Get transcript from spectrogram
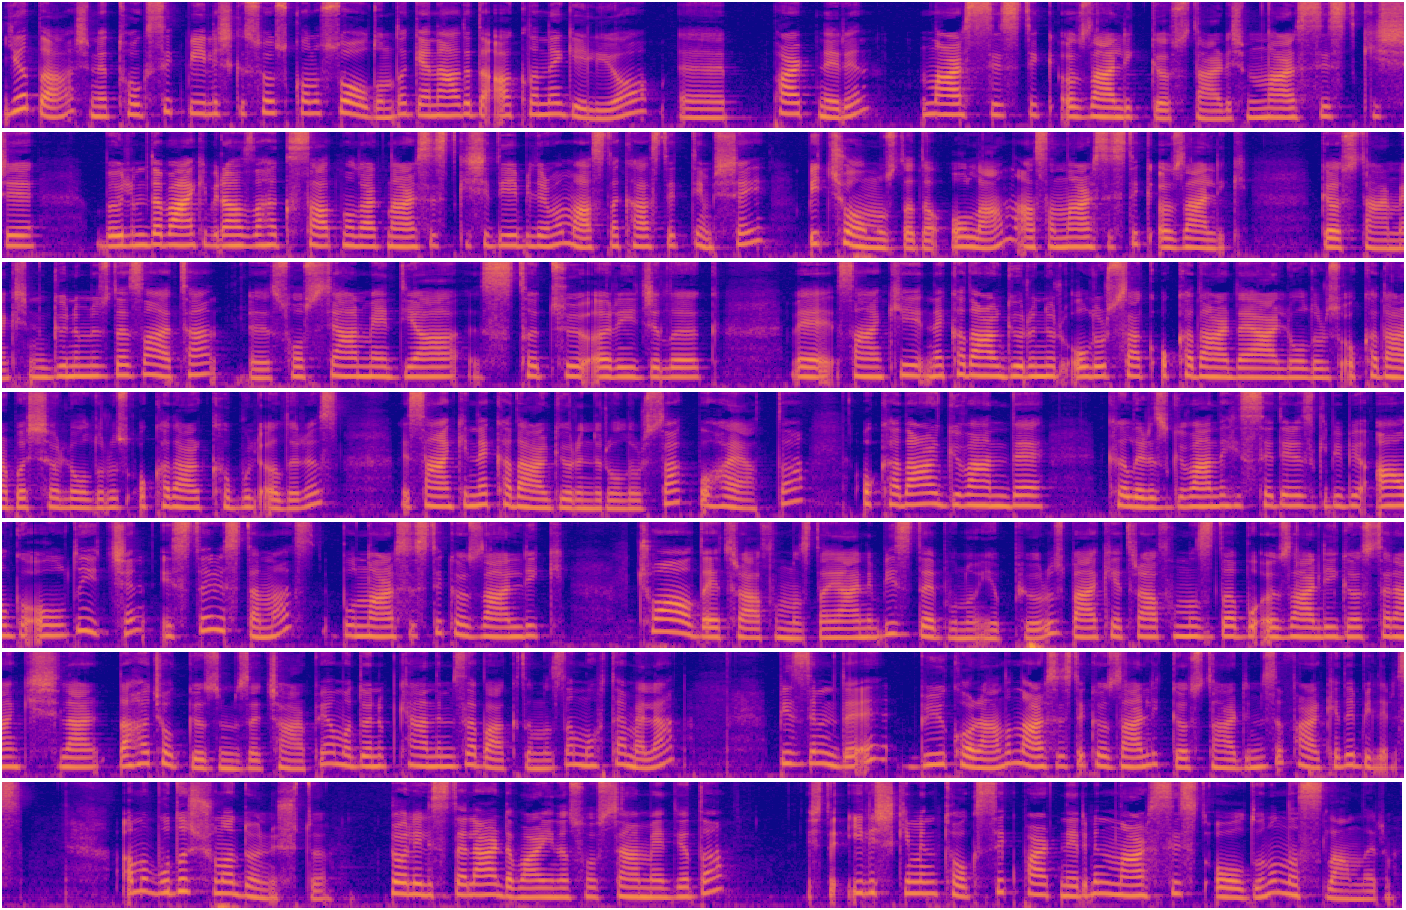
Ya da şimdi toksik bir ilişki söz konusu olduğunda genelde de akla ne geliyor? E, partnerin narsistik özellik gösterdi. Şimdi narsist kişi bölümde belki biraz daha kısaltma olarak narsist kişi diyebilirim ama aslında kastettiğim şey birçoğumuzda da olan aslında narsistik özellik göstermek. Şimdi günümüzde zaten e, sosyal medya, statü, arayıcılık ve sanki ne kadar görünür olursak o kadar değerli oluruz, o kadar başarılı oluruz, o kadar kabul alırız ve sanki ne kadar görünür olursak bu hayatta o kadar güvende kalırız, güvende hissederiz gibi bir algı olduğu için ister istemez bu narsistik özellik çoğaldı etrafımızda. Yani biz de bunu yapıyoruz. Belki etrafımızda bu özelliği gösteren kişiler daha çok gözümüze çarpıyor ama dönüp kendimize baktığımızda muhtemelen bizim de büyük oranda narsistik özellik gösterdiğimizi fark edebiliriz. Ama bu da şuna dönüştü. Şöyle listeler de var yine sosyal medyada. İşte ilişkimin toksik, partnerimin narsist olduğunu nasıl anlarım?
